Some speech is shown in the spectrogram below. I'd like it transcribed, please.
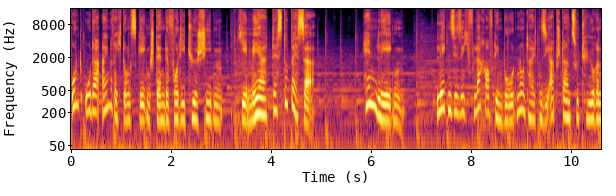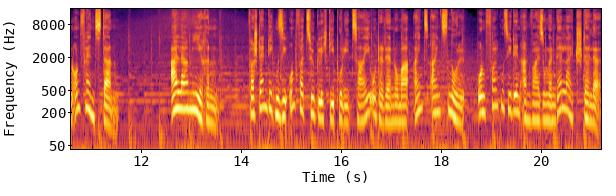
und oder Einrichtungsgegenstände vor die Tür schieben. Je mehr, desto besser. Hinlegen legen Sie sich flach auf den Boden und halten Sie Abstand zu Türen und Fenstern. Alarmieren. Verständigen Sie unverzüglich die Polizei unter der Nummer 110 und folgen Sie den Anweisungen der Leitstelle.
